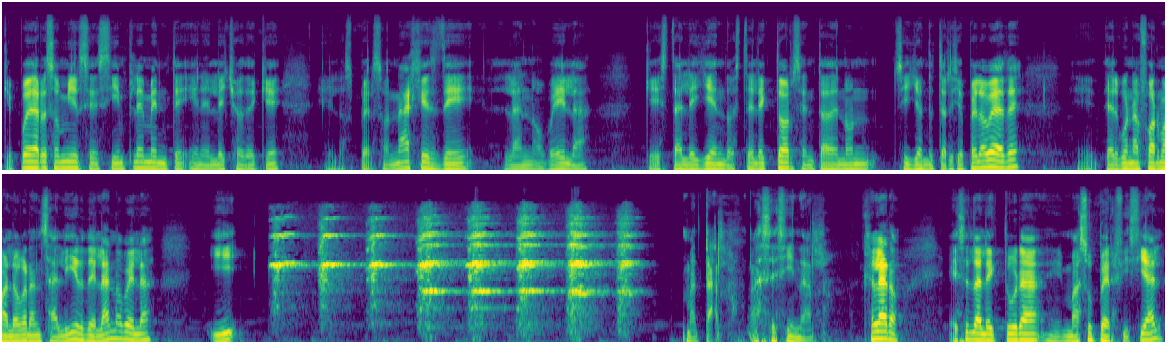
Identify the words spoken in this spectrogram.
que puede resumirse simplemente en el hecho de que eh, los personajes de la novela que está leyendo este lector sentado en un sillón de terciopelo verde, eh, de alguna forma logran salir de la novela y matarlo, asesinarlo. Claro, esa es la lectura eh, más superficial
